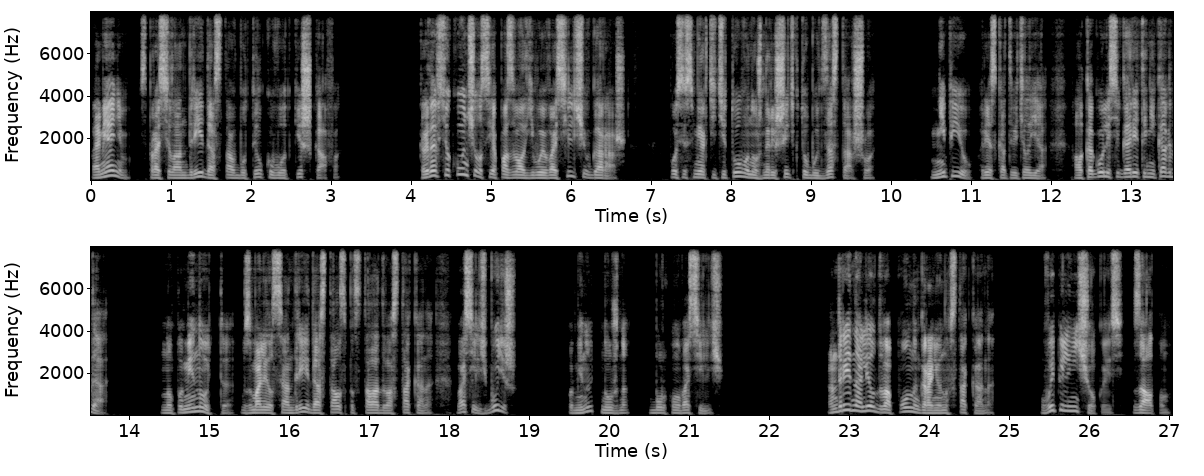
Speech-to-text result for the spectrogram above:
«Помянем?» — спросил Андрей, достав бутылку водки из шкафа. Когда все кончилось, я позвал его и Васильевича в гараж. После смерти Титова нужно решить, кто будет за старшего. «Не пью», — резко ответил я. «Алкоголь и сигареты никогда». «Но помянуть-то», — взмолился Андрей и достал из-под стола два стакана. «Васильич, будешь?» «Помянуть нужно», буркнул Васильевич. Андрей налил два полных граненых стакана. Выпили не чокаясь, залпом.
